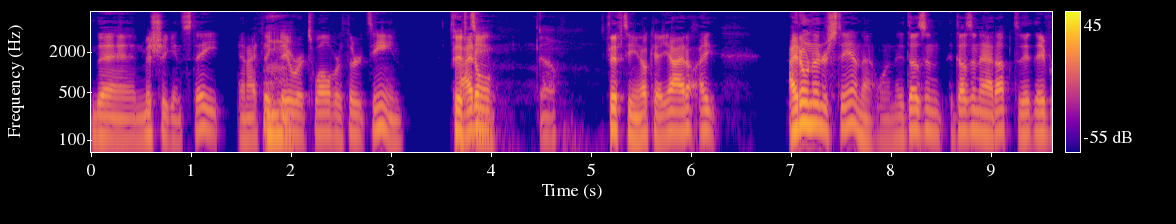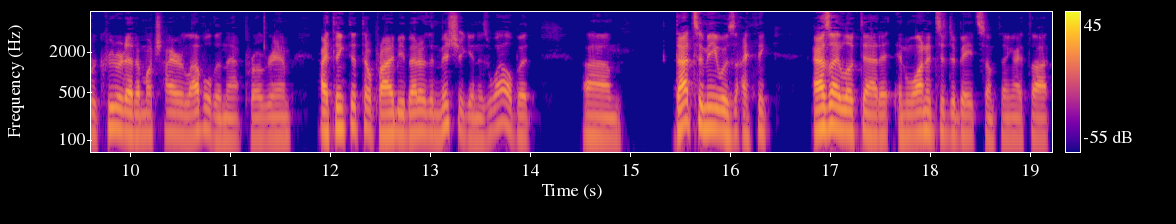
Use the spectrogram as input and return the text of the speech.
than Michigan State, and I think mm-hmm. they were at twelve or thirteen. 15. I don't. No. Fifteen. Okay. Yeah. I don't. I. I don't understand that one. It doesn't. It doesn't add up. To, they've recruited at a much higher level than that program. I think that they'll probably be better than Michigan as well. But um, that to me was, I think, as I looked at it and wanted to debate something, I thought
